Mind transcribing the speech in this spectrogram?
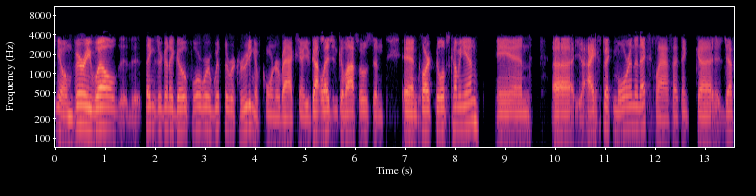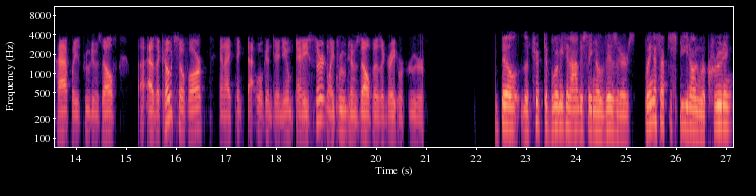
you know, very well. Things are going to go forward with the recruiting of cornerbacks. You know, you've got Lejond Cavazos and and Clark Phillips coming in, and uh, you know, I expect more in the next class. I think uh, Jeff Hafley has proved himself uh, as a coach so far, and I think that will continue. And he certainly proved himself as a great recruiter. Bill, the trip to Bloomington, obviously no visitors. Bring us up to speed on recruiting,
